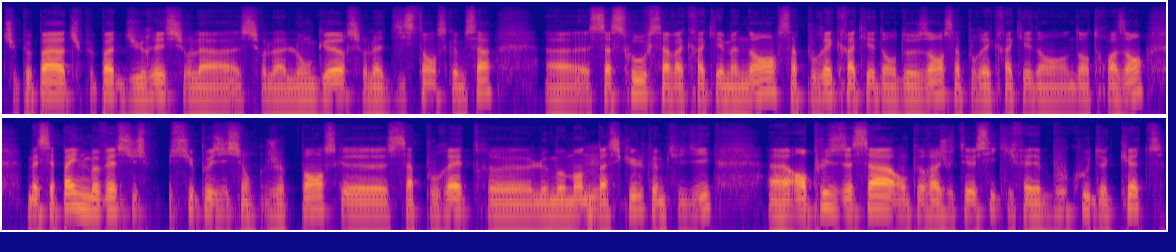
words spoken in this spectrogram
tu peux pas, tu peux pas durer sur la, sur la longueur, sur la distance comme ça. Euh, ça se trouve, ça va craquer maintenant. Ça pourrait craquer dans deux ans. Ça pourrait craquer dans, dans trois ans. Mais c'est pas une mauvaise supposition. Je pense que ça pourrait être euh, le moment de Mm. bascule, comme tu dis. Euh, en plus de ça, on peut rajouter aussi qu'il fait beaucoup de cuts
